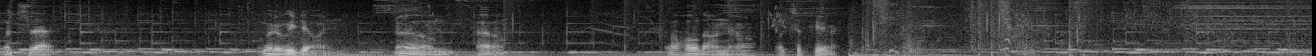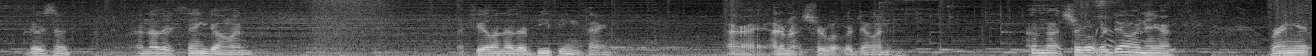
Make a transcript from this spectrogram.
What's that? What are we doing? Um, oh. Well, hold on now. What's up here? There's a another thing going. I feel another beeping thing. Alright, I'm not sure what we're doing. I'm not sure what we're doing here. Bring it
